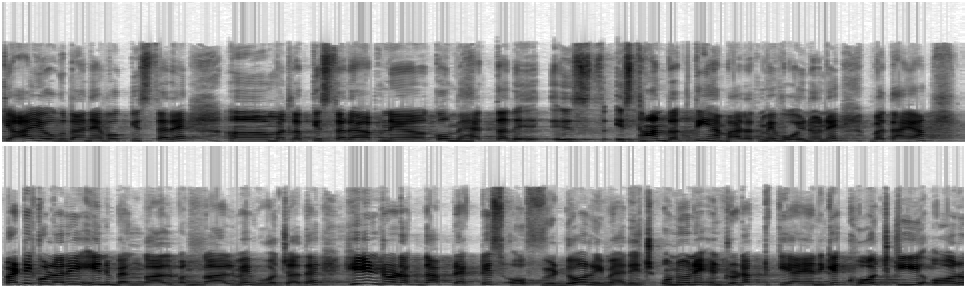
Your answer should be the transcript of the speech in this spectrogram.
क्या योगदान है, वो किस तरह मतलब किस तरह अपने को महत्व स्थान रखती हैं भारत में, वो इन्होंने बताया। पर्टिकुलरली इन बंगाल बंगाल में बहुत ज़्यादा है। He introduced the practice of widow remarriage उन्होंने इंट्रोडक्ट किया, यानी कि खोज की और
